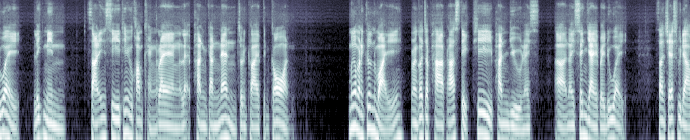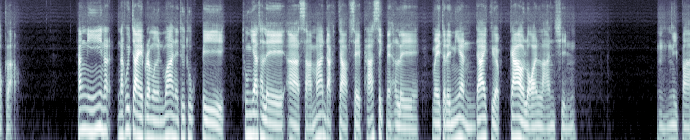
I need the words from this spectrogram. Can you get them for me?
ด้วยลิกนิน สารอินทรีย์ที่มีความแข็งแรงและพันกันแน่นจนกลายเป็นก้อน เมื่อมันเคลื่อนไหว มันก็จะพาพลาสติกที่พันอยู่ในในเส้นใยไปด้วยซันเชสวิดาวกล่าว ทั้งนี้นักวิจัยประเมินว่าในทุกๆปี ทุ่งหญ้าทะเลอาจสามารถดักจับเศษพลาสติกในทะเลเมดิเตอร์เรเนียนได้เกือบ 900 ล้านชิ้นมีปลา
